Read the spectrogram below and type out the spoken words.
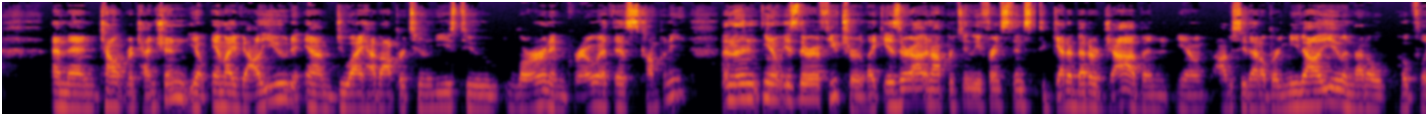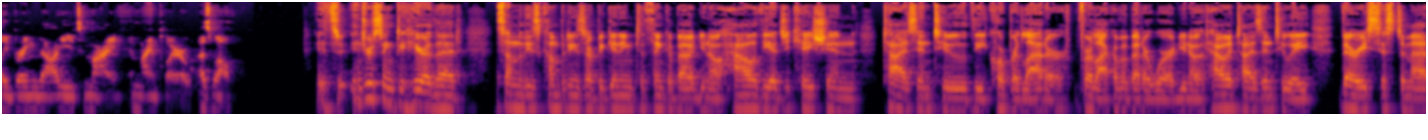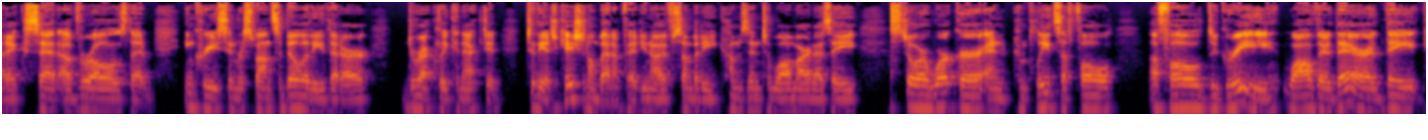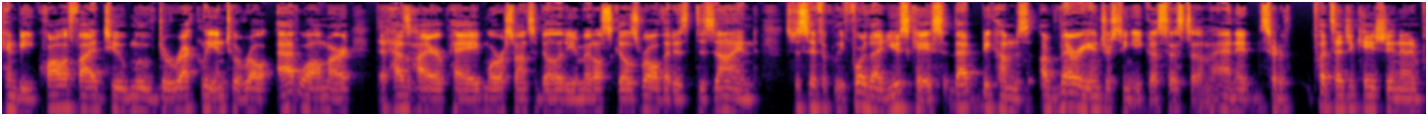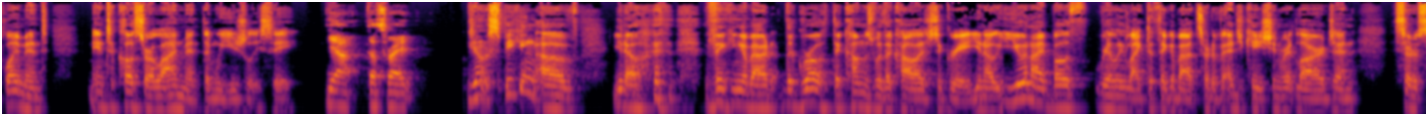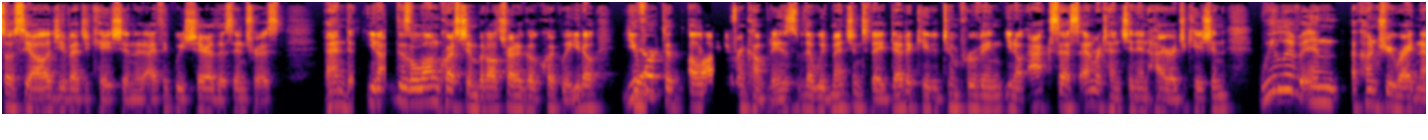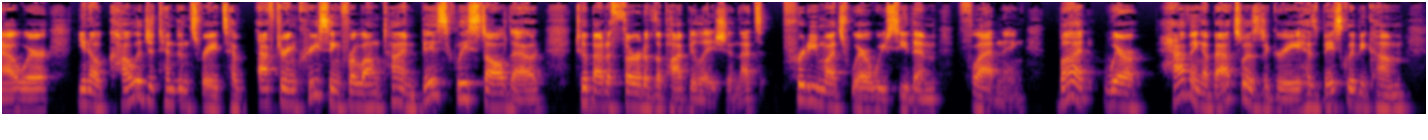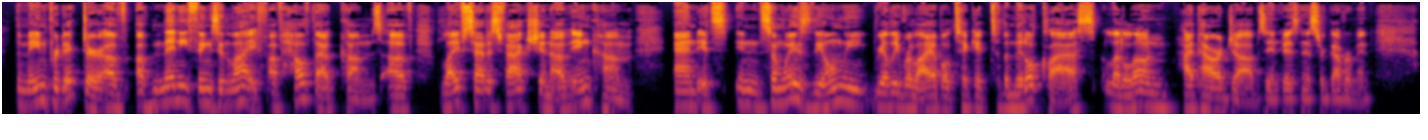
And then talent retention, you know, am I valued? And do I have opportunities to learn and grow at this company? And then, you know, is there a future? Like, is there an opportunity, for instance, to get a better job? And, you know, obviously that'll bring me value and that'll hopefully bring value to my, and my employer as well. It's interesting to hear that some of these companies are beginning to think about, you know, how the education ties into the corporate ladder, for lack of a better word, you know, how it ties into a very systematic set of roles that increase in responsibility that are directly connected to the educational benefit. You know, if somebody comes into Walmart as a store worker and completes a full a full degree while they're there, they can be qualified to move directly into a role at Walmart that has higher pay, more responsibility, a middle skills role that is designed specifically for that use case. That becomes a very interesting ecosystem and it sort of puts education and employment into closer alignment than we usually see. Yeah, that's right. You know, speaking of, you know, thinking about the growth that comes with a college degree, you know, you and I both really like to think about sort of education writ large and sort of sociology of education. I think we share this interest. And, you know, there's a long question, but I'll try to go quickly. You know, you've yeah. worked at a lot of different companies that we've mentioned today dedicated to improving, you know, access and retention in higher education. We live in a country right now where, you know, college attendance rates have, after increasing for a long time, basically stalled out to about a third of the population. That's pretty much where we see them flattening but where having a bachelor's degree has basically become the main predictor of, of many things in life, of health outcomes, of life satisfaction, of income. And it's in some ways the only really reliable ticket to the middle class, let alone high powered jobs in business or government.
